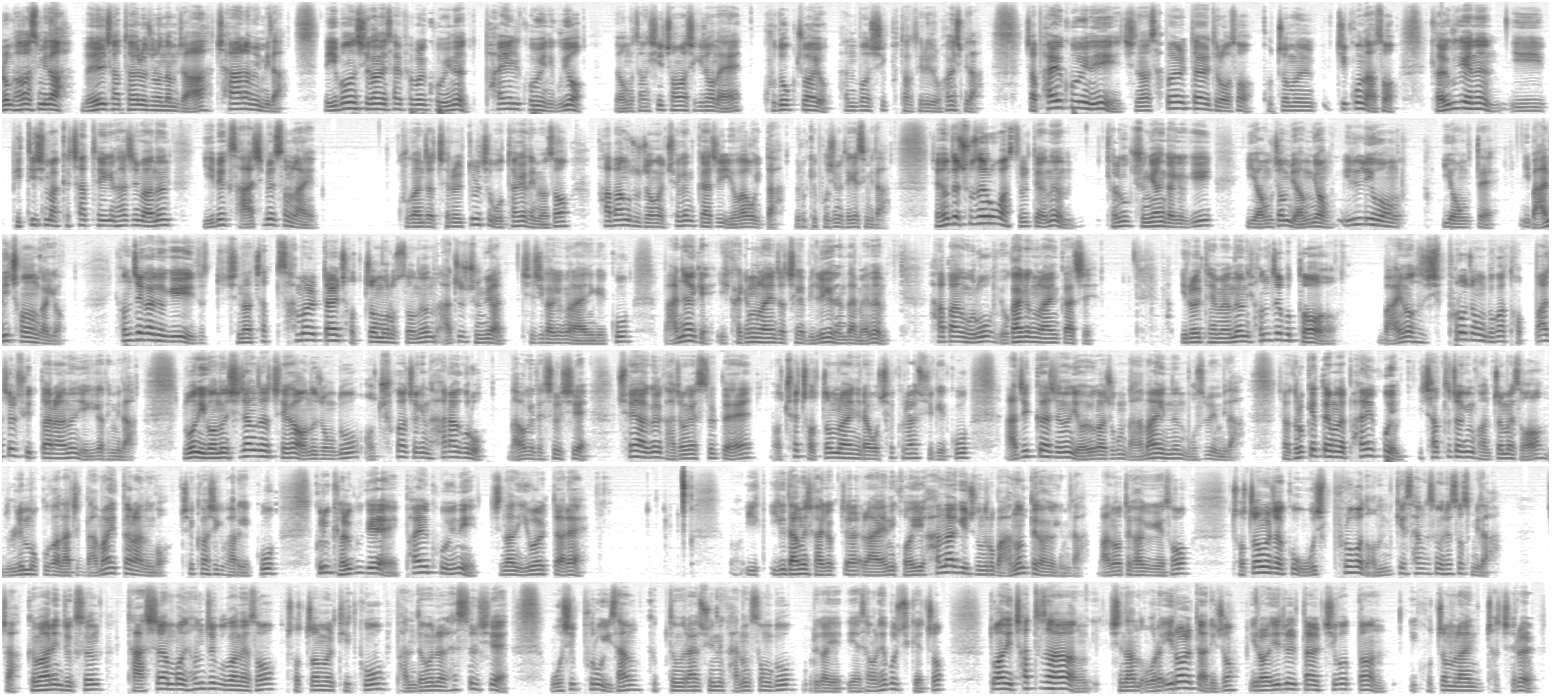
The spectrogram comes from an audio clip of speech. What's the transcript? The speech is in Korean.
여러분 반갑습니다. 매일 차트 알려주는 남자 차람입니다. 네, 이번 시간에 살펴볼 코인은 파일 코인이고요. 영상 시청하시기 전에 구독, 좋아요 한 번씩 부탁드리도록 하겠습니다. 자, 파일 코인이 지난 3월달 들어서 고점을 찍고 나서 결국에는 이 BTC 마켓 차트이긴 하지만은 241선 라인 구간 자체를 뚫지 못하게 되면서 하방 조정을 최근까지 이어가고 있다. 이렇게 보시면 되겠습니다. 자, 현재 추세로 봤을 때는 결국 중요한 가격이 이 0.00120대 이 12,000원 가격. 현재 가격이 지난 차 3월달 저점으로서는 아주 중요한 지지 가격 라인이겠고 만약에 이 가격 라인 자체가 밀리게 된다면은 하방으로 요 가격 라인까지. 이럴테면은 현재부터 마이너스 10% 정도가 더 빠질 수 있다라는 얘기가 됩니다. 물론 이거는 시장 자체가 어느 정도 어, 추가적인 하락으로 나오게 됐을 시에 최악을 가정했을 때 어, 최저점 라인이라고 체크를 할 수 있겠고 아직까지는 여유가 조금 남아있는 모습입니다. 자 그렇기 때문에 파일코인 차트적인 관점에서 눌림목 구간 아직 남아있다라는 거 체크하시기 바라겠고 그리고 결국에 파일코인이 지난 2월 달에 이, 이 당시 가격대 라인이 거의 하나 기준으로 만 원대 가격입니다. 만 원대 가격에서 저점을 잡고 50%가 넘게 상승을 했었습니다. 자, 그 말인 즉슨 다시 한번 현재 구간에서 저점을 딛고 반등을 했을 시에 50% 이상 급등을 할 수 있는 가능성도 우리가 예, 상을 해볼 수 있겠죠. 또한 이 차트상 지난 올해 1월 달이죠. 1월 1일 달 찍었던 이 고점 라인 자체를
